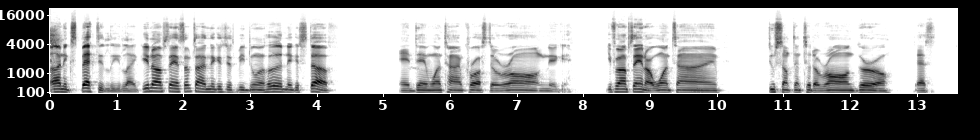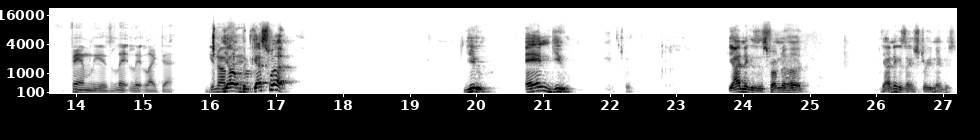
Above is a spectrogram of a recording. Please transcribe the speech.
unexpectedly. Like you know what I'm saying. Sometimes niggas just be doing hood nigga stuff, and then one time cross the wrong nigga. You feel what I'm saying? Or one time do something to the wrong girl. That's family is lit lit like that. You know what Yo, but guess what? You and you. Y'all niggas is from the hood. Y'all niggas ain't street niggas.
